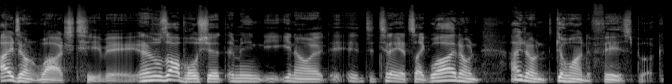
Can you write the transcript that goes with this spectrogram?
I don't watch TV. And it was all bullshit. I mean, you know, it, it, today it's like, well, I don't, I don't go on to Facebook.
